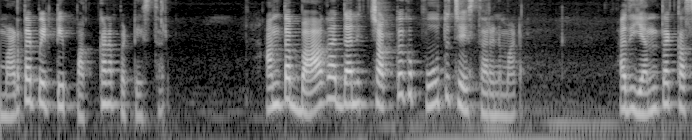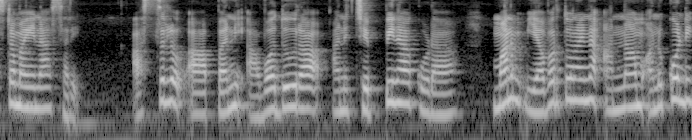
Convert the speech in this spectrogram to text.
మడత పెట్టి పక్కన పెట్టేస్తారు. అంత బాగా దాన్ని చక్కగా పూర్తి చేస్తారనమాట అది ఎంత కష్టమైనా సరే. అస్సలు ఆ పని అవదురా అని చెప్పినా కూడా మనం ఎవరితోనైనా అన్నాము అనుకోండి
